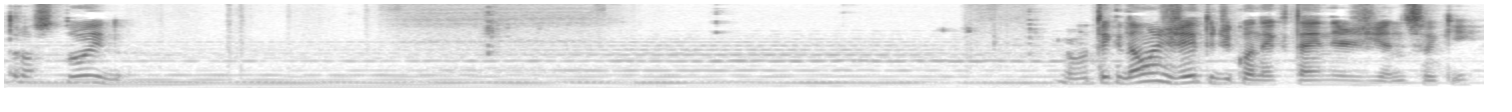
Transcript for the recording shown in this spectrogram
troço doido. Eu vou ter que dar um jeito de conectar energia nisso aqui.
